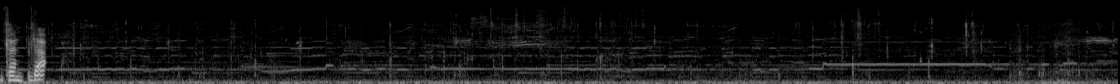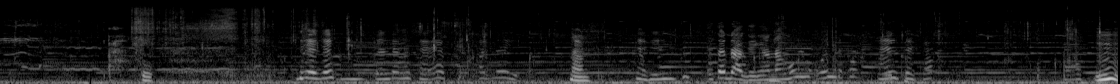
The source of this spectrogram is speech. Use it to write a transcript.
Ikan peda. Naon? Eta daging anang teh. ayo cocok Hmm.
